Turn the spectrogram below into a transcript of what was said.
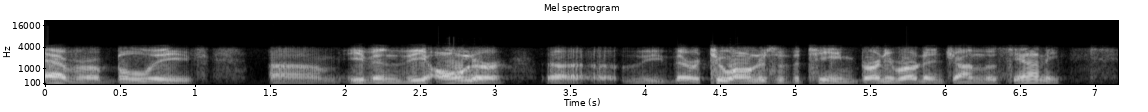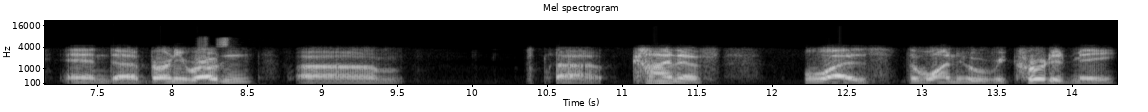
ever believe. Um, even the owner, uh, the there were two owners of the team, Bernie Roden and John Luciani, and uh, Bernie Roden um, uh, kind of was the one who recruited me,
